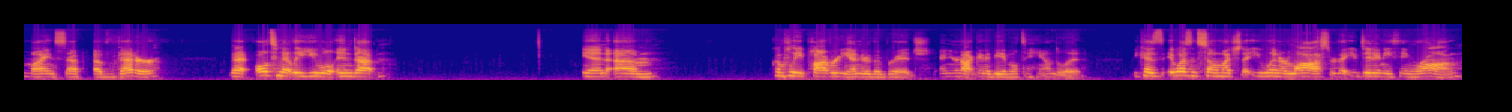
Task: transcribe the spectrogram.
mindset of better that ultimately you will end up in um, complete poverty under the bridge and you're not going to be able to handle it because it wasn't so much that you win or lost or that you did anything wrong.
